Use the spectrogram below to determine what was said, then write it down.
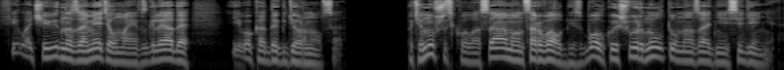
Фил, очевидно, заметил мои взгляды, его кадык дернулся. Потянувшись к волосам, он сорвал бейсболку и швырнул ту на заднее сиденье.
